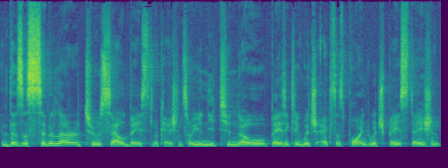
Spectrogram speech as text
And this is similar to cell-based location. So you need to know basically which access point, which base station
